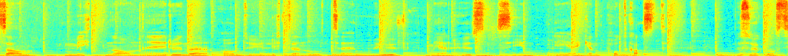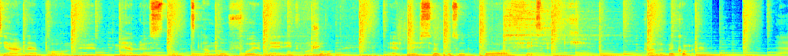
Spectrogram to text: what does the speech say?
sann, mitt navn er Rune, og du lytter nå til Move Melhus sin egen podkast. Besøk oss gjerne på movemelhus.no for mer informasjon, eller søk oss opp på Facebook. Vel bekomme. Det,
